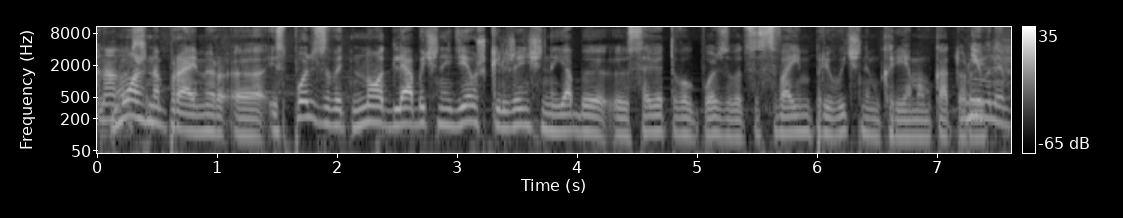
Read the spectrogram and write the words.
наносим. Можно праймер э, использовать, но для обычной девушки или женщины я бы э, советовал пользоваться своим привычным кремом, который Дневным.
